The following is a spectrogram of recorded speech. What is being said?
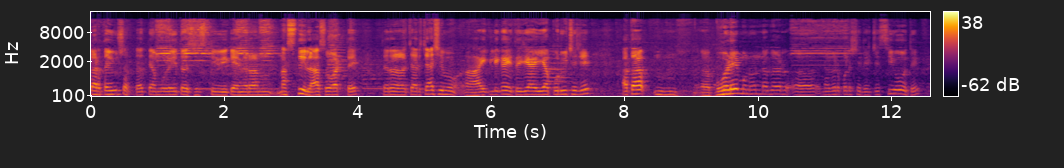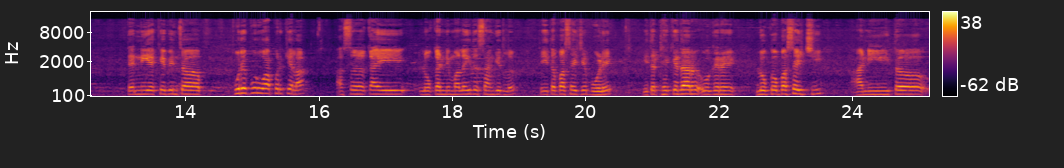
करता येऊ शकतात. त्यामुळे इथं C C T V camera नसतील असं वाटतंय. तर चर्चा अशी ऐकली काय तर या यापूर्वीचे जे आता भोळे म्हणून नगर नगर परिषदेचे सी ओ होते. त्यांनी या केबिनचा पुरेपूर वापर केला. असं काही लोकांनी मला इथं सांगितलं. ते इथं बसायचे भोळे. इथं ठेकेदार वगैरे लोक बसायची. आणि इथं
